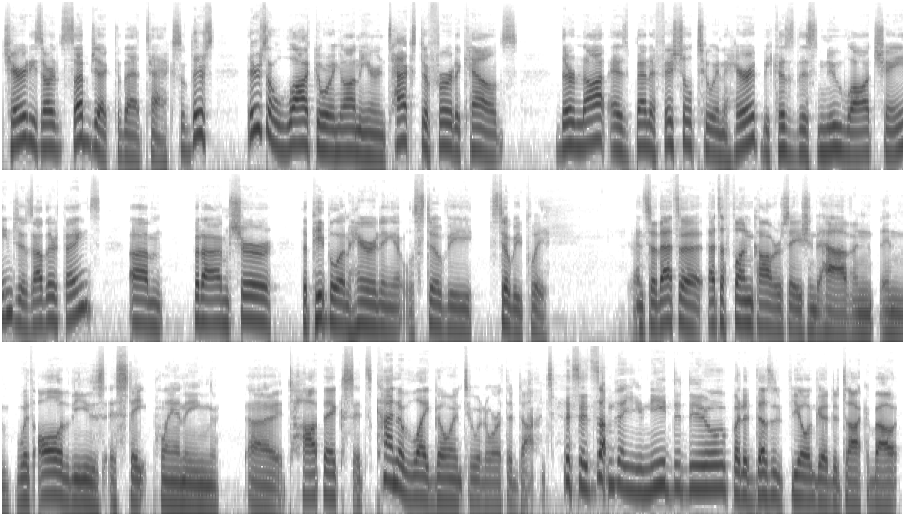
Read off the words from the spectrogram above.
charities aren't subject to that tax. So there's there's a lot going on here and tax deferred accounts. They're not as beneficial to inherit because this new law change as other things. Um, but I'm sure the people inheriting it will still be still be pleased. And so that's a that's a fun conversation to have. And and with all of these estate planning uh, topics. It's kind of like going to an orthodontist. it's something you need to do, but it doesn't feel good to talk about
